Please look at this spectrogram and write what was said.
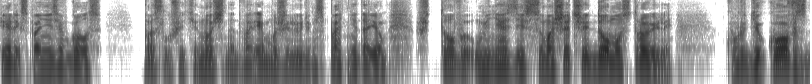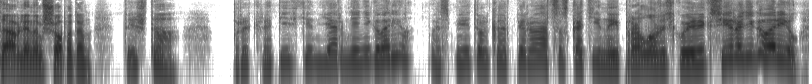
Феликс, понизив голос. «Послушайте, ночь на дворе, мы же людям спать не даем. Что вы у меня здесь сумасшедший дом устроили?» Курдюков сдавленным шепотом. «Ты что, про Крапивкин яр мне не говорил? Посмей только отпираться, скотина, и про ложечку эликсира не говорил!»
